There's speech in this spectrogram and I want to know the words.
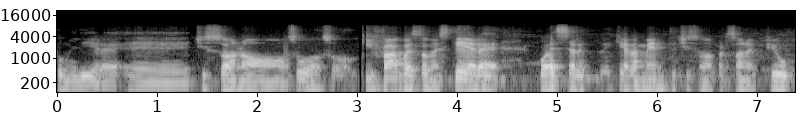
come dire, eh, ci sono, su, su, chi fa questo mestiere può essere, chiaramente ci sono persone più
